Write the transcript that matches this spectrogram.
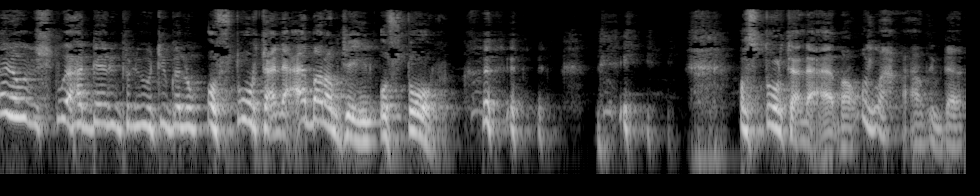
أنا شفت واحد داير في اليوتيوب قال لهم أسطور تاع لعابة راهم جايين أسطور. أسطور تاع لعابة والله العظيم ده.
